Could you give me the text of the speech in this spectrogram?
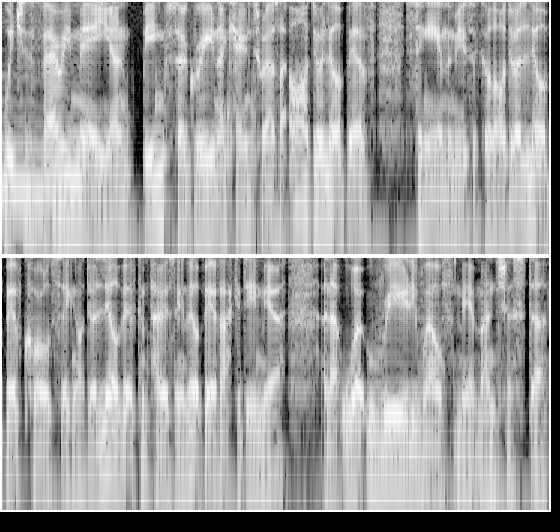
which is very me. And being so green, I came to it. I was like, oh, I'll do a little bit of singing in the musical. I'll do a little bit of choral singing. I'll do a little bit of composing, a little bit of academia. And that worked really well for me at Manchester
